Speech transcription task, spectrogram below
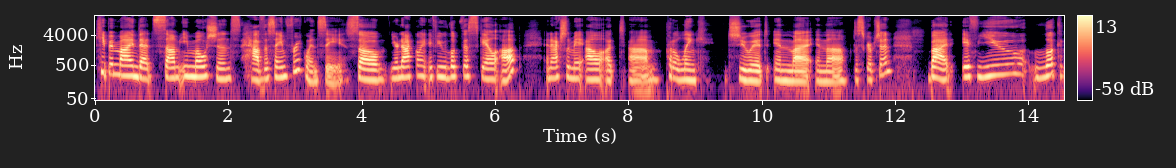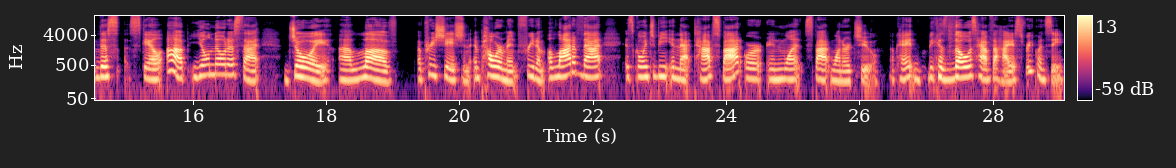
Keep in mind that some emotions have the same frequency. So you're not going, if you look this scale up, and actually, may, I'll uh, um, put a link to it in my in the description. But if you look this scale up, you'll notice that joy, uh, love, appreciation, empowerment, freedom. A lot of that is going to be in that top spot or in one spot one or two, okay? Because those have the highest frequency.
